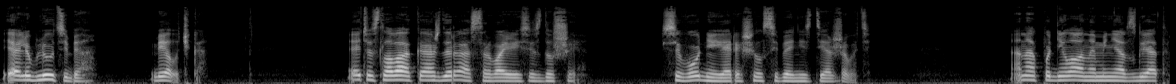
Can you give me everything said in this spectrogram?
«Я люблю тебя, Белочка». Эти слова каждый раз сорвались из души. Сегодня я решил себя не сдерживать. Она подняла на меня взгляд,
